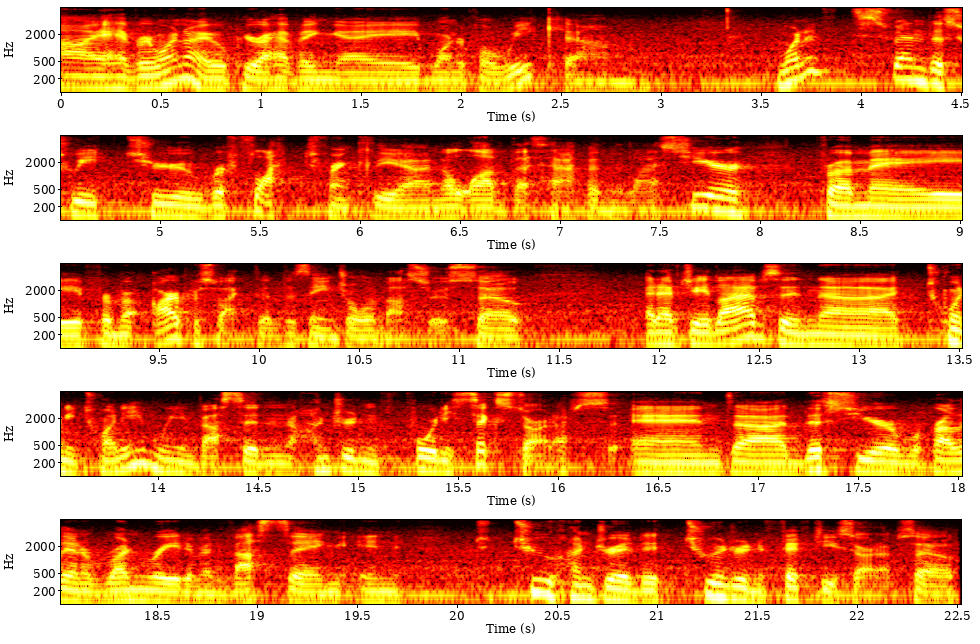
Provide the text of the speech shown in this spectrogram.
Hi, everyone. I hope you're having a wonderful week. Um, wanted to spend this week to reflect, frankly, on a lot that's happened last year from a from our perspective as angel investors. So, at FJ Labs in uh, 2020, we invested in 146 startups, and uh, this year we're probably on a run rate of investing in 200 to 250 startups. So,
